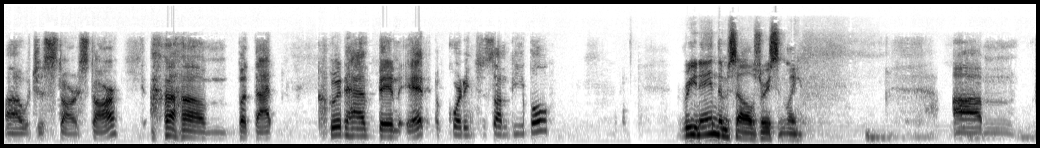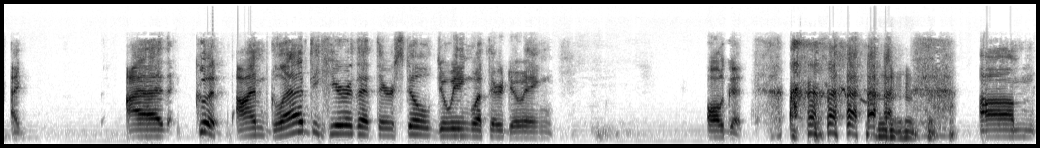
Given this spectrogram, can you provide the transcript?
uh, which is Star Star. um, but that could have been it, according to some people. Renamed themselves recently. Um, I, I, good. I'm glad to hear that they're still doing what they're doing. All good. Um,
